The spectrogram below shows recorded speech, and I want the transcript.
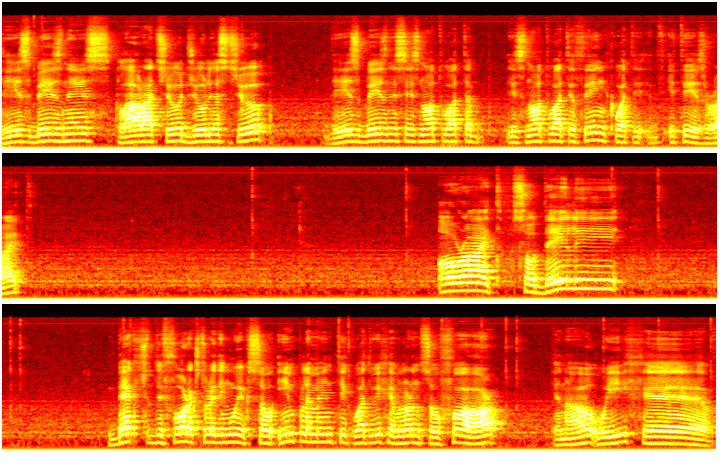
this business clara too julius too this business is not what not what you think what it, it is right? All right so daily back to the forex trading week. So implementing what we have learned so far you know we have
